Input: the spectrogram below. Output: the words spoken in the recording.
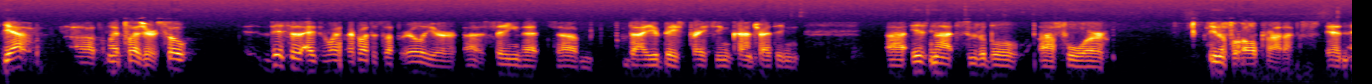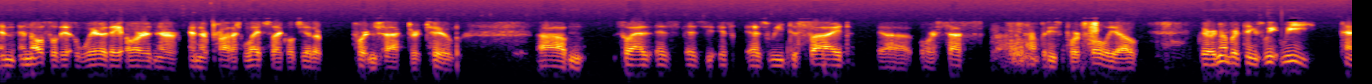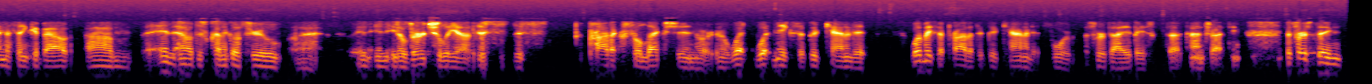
Yeah, uh, my pleasure. So, this is, I brought this up earlier, uh, saying that um, value-based pricing contracting uh, is not suitable uh, for, you know, for all products, and and, and also the, where they are in their in their product life cycle is the other important factor too. Um, so as as as, if, as we decide uh, or assess a company's portfolio, there are a number of things we, we tend to think about, um, and, I'll just kind of go through. Uh, you know, virtually uh, this this product selection or you know, what what makes a good candidate what makes a product a good candidate for for value based uh, contracting. The first thing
